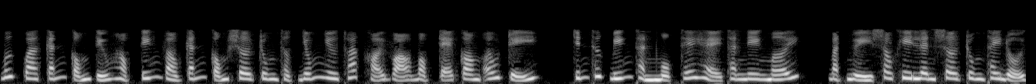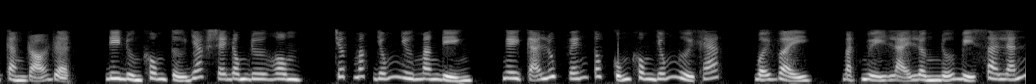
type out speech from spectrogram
bước qua cánh cổng tiểu học tiến vào cánh cổng sơ trung thật giống như thoát khỏi vỏ bọc trẻ con ấu trĩ, chính thức biến thành một thế hệ thanh niên mới, Bạch Ngụy sau khi lên sơ trung thay đổi càng rõ rệt, đi đường không tự giác sẽ đông đưa hông, chớp mắt giống như mang điện, ngay cả lúc vén tóc cũng không giống người khác, bởi vậy, Bạch Ngụy lại lần nữa bị xa lánh,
